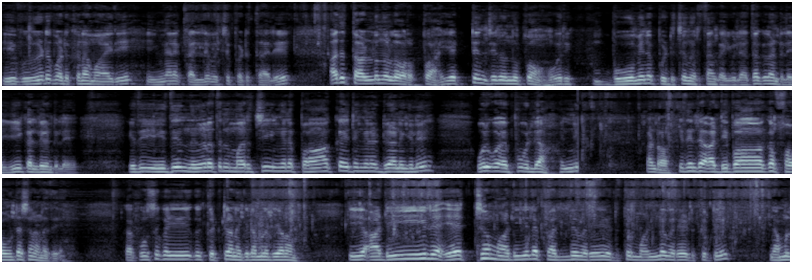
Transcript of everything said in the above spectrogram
ഈ വീട് പടുക്കണ മാതിരി ഇങ്ങനെ കല്ല് വെച്ച് പെടുത്താൽ അത് തള്ളുന്നുള്ള ഉറപ്പാണ് എട്ട് ഇഞ്ചിനൊന്നും ഇപ്പോൾ ഒരു ഭൂമിനെ പിടിച്ചു നിർത്താൻ കഴിയില്ല അതൊക്കെ കണ്ടില്ലേ? ഈ കല്ല് കണ്ടില്ലേ? ഇത് ഇത് നീളത്തിൽ മറിച്ച് ഇങ്ങനെ പാക്കായിട്ട് ഇങ്ങനെ ഇടുകയാണെങ്കിൽ ഒരു കുഴപ്പമില്ല ഇനി കണ്ടോ? ഇതിന്റെ അടിഭാഗം ഫൗണ്ടേഷനാണിത് കക്കൂസ് കൈ കിട്ടുകയാണെങ്കിൽ നമ്മൾ ചെയ്യണം? ഈ അടിയിലെ ഏറ്റവും അടിയിലെ കല്ല് വരെ എടുത്ത് മണ്ണ് വരെ എടുത്തിട്ട് നമ്മൾ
